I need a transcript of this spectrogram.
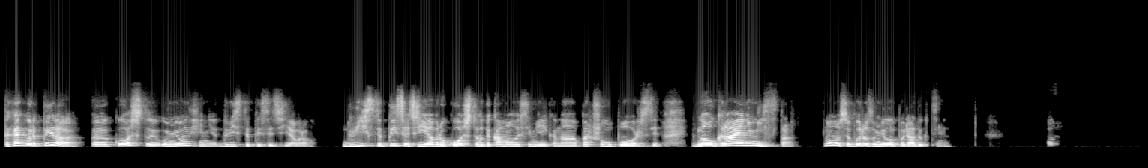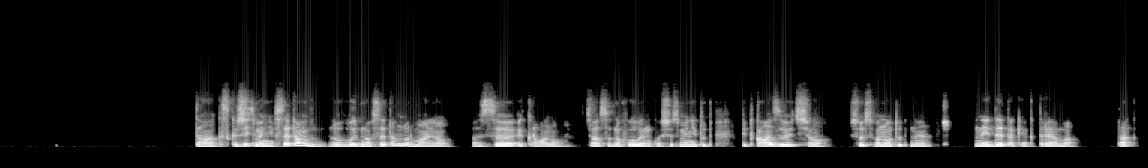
Така квартира е, коштує у Мюнхені 200 тисяч євро. 200 тисяч євро коштує така малосімейка на першому поверсі на окраїні міста. Ну, щоб ви розуміли порядок цін. Так, скажіть мені, все там видно, все там нормально з екрану. Зараз одну хвилинку. Щось мені тут підказують, що щось воно тут не, не йде так, як треба. Так?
